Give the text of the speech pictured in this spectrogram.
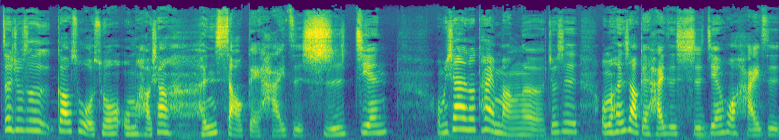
这就是告诉我说，我们好像很少给孩子时间。我们现在都太忙了，就是我们很少给孩子时间，或孩子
